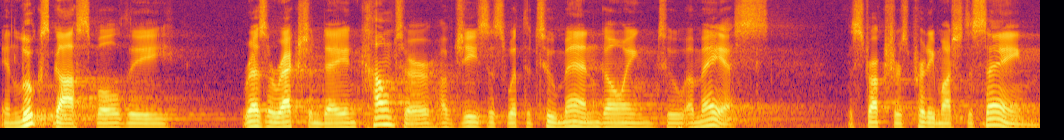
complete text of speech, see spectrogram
in Luke's gospel, the resurrection day encounter of Jesus with the two men going to Emmaus. The structure is pretty much the same.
